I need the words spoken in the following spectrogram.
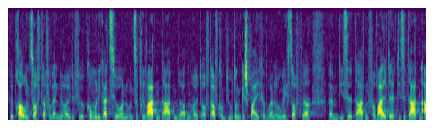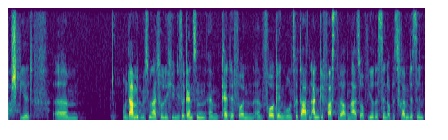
wir brauchen Software, verwenden wir heute für Kommunikation. Unsere privaten Daten werden heute oft auf Computern gespeichert, wo dann irgendwelche Software ähm, diese Daten verwaltet, diese Daten abspielt. Und damit müssen wir natürlich in dieser ganzen ähm, Kette von ähm, Vorgängen, wo unsere Daten angefasst werden, also ob wir das sind, ob das Fremde sind,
